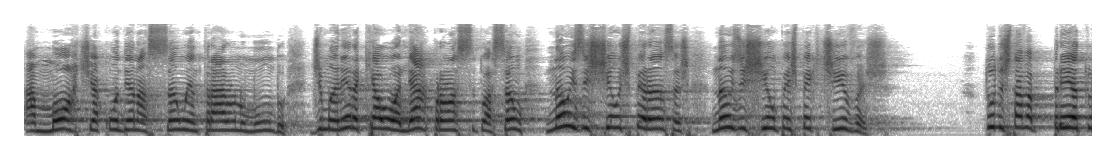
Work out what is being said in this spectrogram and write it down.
a morte e a condenação entraram no mundo, de maneira que ao olhar para a nossa situação, não existiam esperanças, não existiam perspectivas. Tudo estava preto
